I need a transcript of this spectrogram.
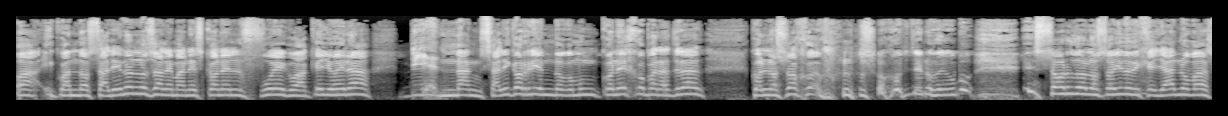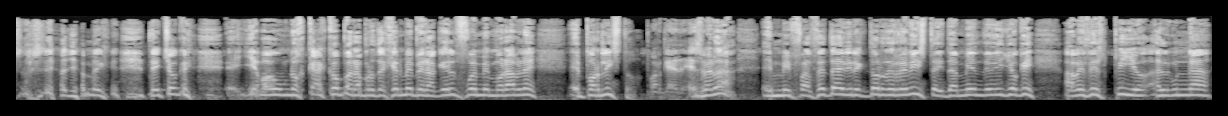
ah, y cuando salieron los alemanes con el fuego, aquello era Vietnam, salí corriendo como un conejo para atrás, con los ojos, con los ojos llenos de humo, y sordo los oídos, dije, ya no más, de hecho que eh, llevo unos cascos para protegerme, pero aquel fue memorable eh, por listo, porque es verdad, en mi faceta de director de revista y también de DJ, a veces pillo alguna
